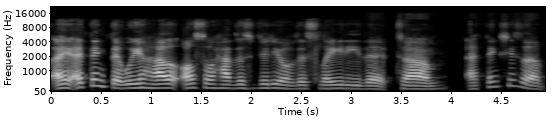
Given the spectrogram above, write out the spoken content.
I, I think that we ha- also have this video of this lady that um, I think she's a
